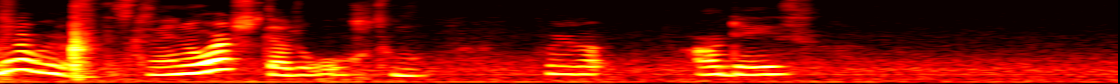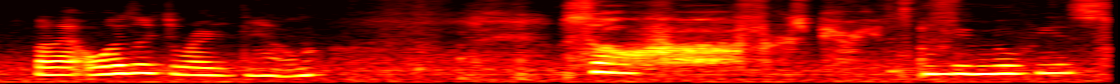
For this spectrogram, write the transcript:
I'm gonna rewrite this because I know our schedule for our days. But I always like to write it down. So first period is gonna be movies.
